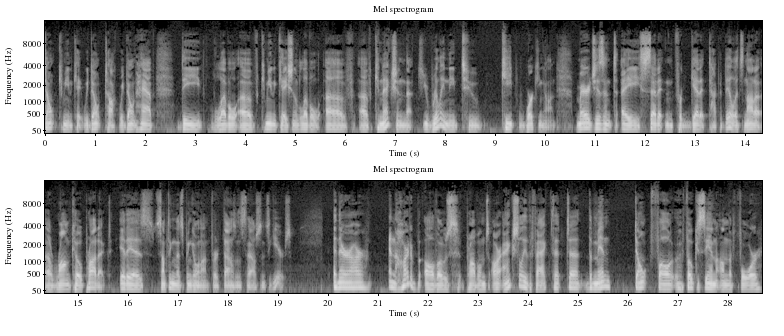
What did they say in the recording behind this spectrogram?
don't communicate. We don't talk. We don't have the level of communication, level of of connection that you really need to keep working on. Marriage isn't a set it and forget it type of deal. It's not a, a Ronco product. It is something that's been going on for thousands, thousands of years. And there are, and the heart of all those problems are actually the fact that uh, the men don't fall, focus in on the four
